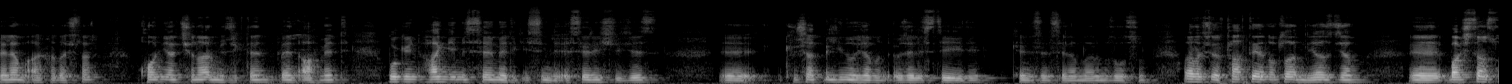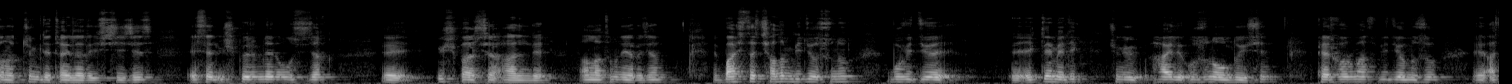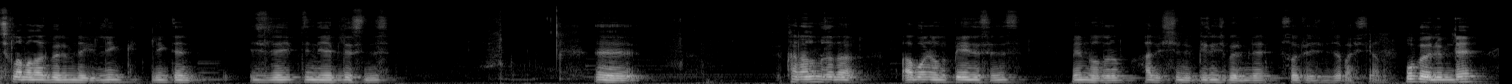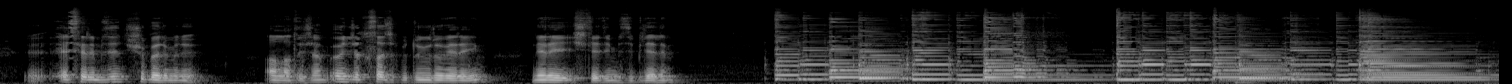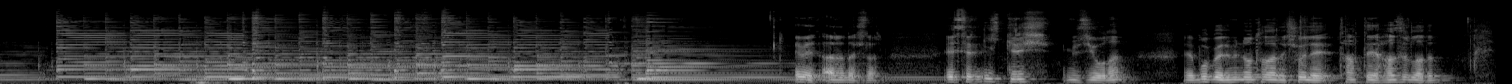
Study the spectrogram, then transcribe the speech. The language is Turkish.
Selam arkadaşlar. Konya Çınar Müzik'ten ben Ahmet. Bugün Hangimiz Sevmedik isimli eseri işleyeceğiz. Ee, Kürşat Bilgin hocamın özel isteğiydi. Kendisine selamlarımız olsun. Arkadaşlar tahtaya notlarını yazacağım. Ee, baştan sona tüm detayları işleyeceğiz. Eser 3 bölümden oluşacak. 3 parça halinde anlatımını yapacağım. Başta çalım videosunu bu videoya e, eklemedik. Çünkü hayli uzun olduğu için performans videomuzu e, açıklamalar bölümünde link linkten izleyip dinleyebilirsiniz. E, kanalımıza da abone olup beğenirseniz memnun olurum. Hadi şimdi birinci bölümle solfejimize başlayalım. Bu bölümde e, eserimizin şu bölümünü anlatacağım. Önce kısacık bir duyuru vereyim. Nereyi işlediğimizi bilelim. Arkadaşlar eserin ilk giriş müziği olan e, bu bölümün notalarını şöyle tahtaya hazırladım.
